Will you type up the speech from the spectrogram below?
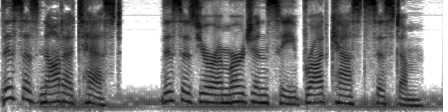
This is not a test. This is your emergency broadcast system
